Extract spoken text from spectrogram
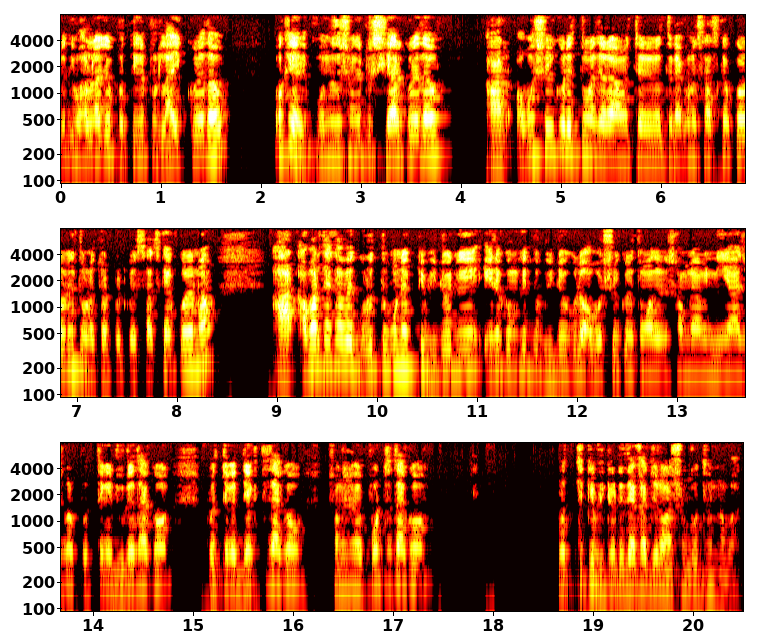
যদি ভালো লাগে প্রত্যেকে একটু লাইক করে দাও। ওকে বন্ধুদের সঙ্গে একটু শেয়ার করে দাও। আর অবশ্যই করে তোমরা যারা আমার চ্যানেল নতুন, এখনও সাবস্ক্রাইব করোনি, তোমরা চটপট করে সাবস্ক্রাইব করে নাও। আর আবার দেখা হবে গুরুত্বপূর্ণ একটি ভিডিও নিয়ে। এরকম কিন্তু ভিডিওগুলো অবশ্যই করে তোমাদের সামনে আমি নিয়ে আসব। প্রত্যেকে জুড়ে থাকো, প্রত্যেকে দেখতে থাকো, সঙ্গে সঙ্গে পড়তে থাকো। প্রত্যেকে ভিডিওটি দেখার জন্য অসংখ্য ধন্যবাদ।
